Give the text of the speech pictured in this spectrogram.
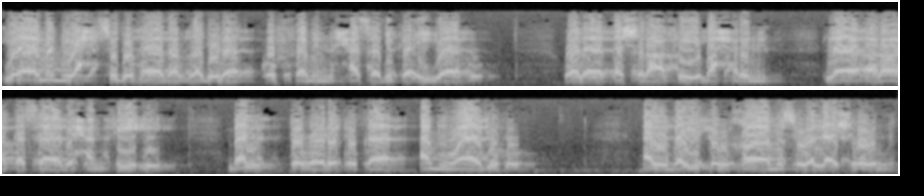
يا من يحسد هذا الرجل كف من حسدك إياه. ولا تشرع في بحر لا أراك سابحا فيه. بل تغرقك أمواجه. البيت الخامس والعشرون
